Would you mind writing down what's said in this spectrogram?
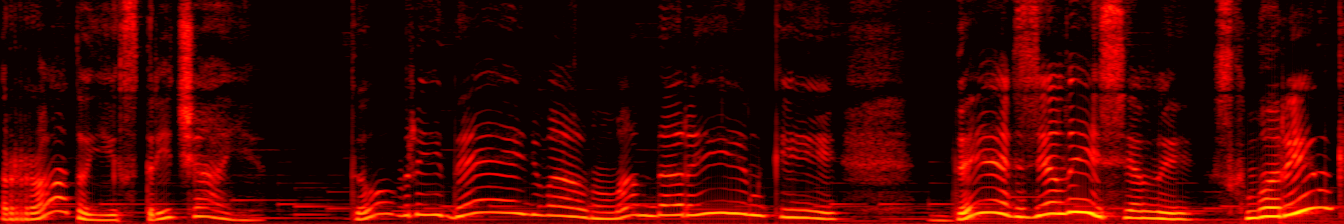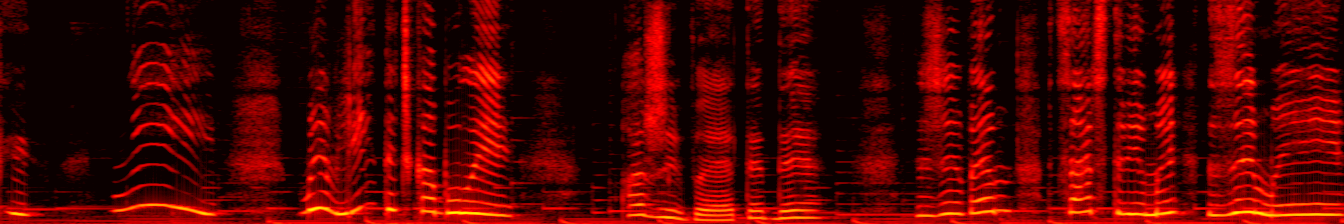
радо їх зустрічає. Добрий день вам, мандаринки. Де взялися ви? З хмаринки? Ні, ми в літочка були. А живете де? Живем в царстві ми зими.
